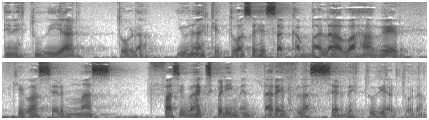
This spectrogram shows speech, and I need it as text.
en estudiar Torah. Y una vez que tú haces esa kabbalah, vas a ver que va a ser más fácil, vas a experimentar el placer de estudiar Torah.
